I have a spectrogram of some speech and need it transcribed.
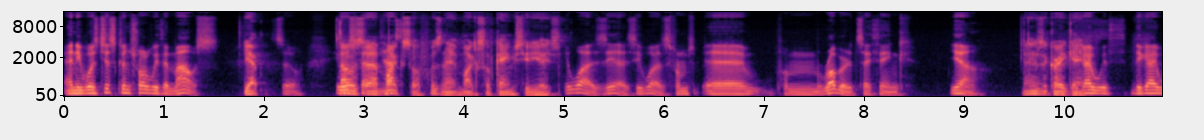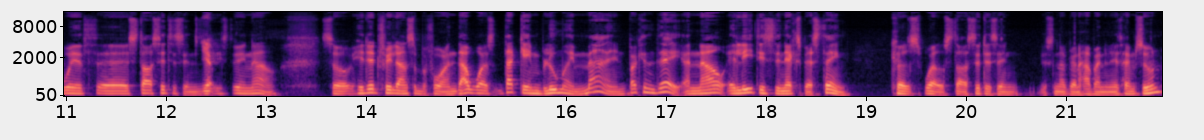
and it was just controlled with a mouse. Yep. So it That was, uh. Microsoft, wasn't it? Microsoft Game Studios. It was, yes, it was from uh, from Roberts, I think. Yeah, It was a great the game. guy with the guy with uh, Star Citizen. Yep. he's doing now. So he did Freelancer before, and that was that game blew my mind back in the day. And now Elite is the next best thing, because well, Star Citizen is not going to happen anytime soon.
